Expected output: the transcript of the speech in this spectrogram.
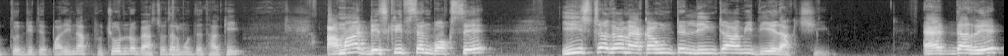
উত্তর দিতে পারি না, প্রচণ্ড ব্যস্ততার মধ্যে থাকি। আমার ডেসক্রিপশান বক্সে ইনস্টাগ্রাম অ্যাকাউন্টের লিঙ্কটা আমি দিয়ে রাখছি। অ্যাট দ্য রেট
